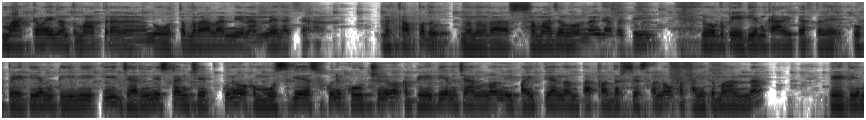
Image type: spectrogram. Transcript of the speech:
మా అక్కవైనంత మాత్రాన నువ్వు ఉత్తమరాలని నేను అనలేను మరి తప్పదు. మనం రా సమాజంలో ఉన్నాం కాబట్టి నువ్వు ఒక పేటీఎం కార్యకర్తవే. ఒక పేటీఎం టీవీకి జర్నలిస్ట్ అని చెప్పుకుని ఒక ముసుగేసుకుని కూర్చుని ఒక పేటీఎం ఛానల్లో నీ పైత్యాన్ని అంతా ప్రదర్శిస్తున్న ఒక పనికి మాలిన పేటీఎం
